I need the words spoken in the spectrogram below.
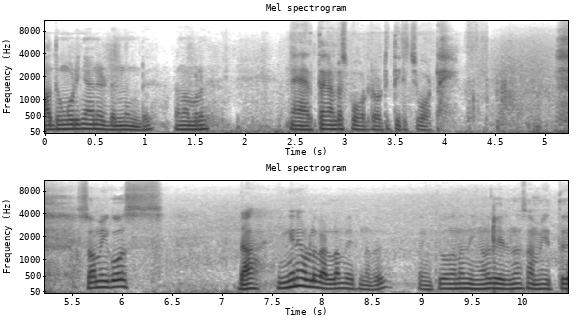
അതും കൂടി ഞാൻ ഇടുന്നുണ്ട്. അപ്പം നമ്മൾ നേരത്തെ കണ്ട സ്പോട്ടിലോട്ട് തിരിച്ചു പോട്ടെ. സോ മിഗോസ് ദാ ഇങ്ങനെയുള്ള വെള്ളം വരുന്നത്. എനിക്ക് തോന്നുന്നത് നിങ്ങൾ വരുന്ന സമയത്ത്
